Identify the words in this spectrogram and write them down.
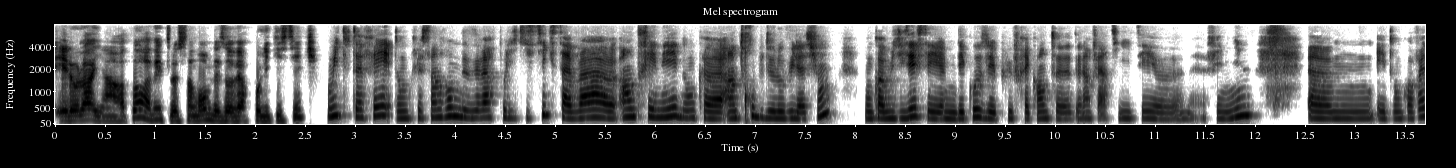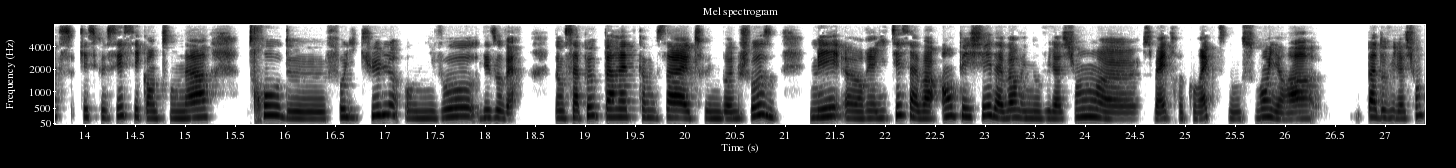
Et Lola, il y a un rapport avec le syndrome des ovaires polykystiques? Oui, tout à fait. Donc le syndrome des ovaires polykystiques, ça va euh, entraîner donc un trouble de l'ovulation. Donc comme je disais, c'est une des causes les plus fréquentes de l'infertilité féminine. et donc en fait, qu'est-ce que c'est? C'est quand on a trop de follicules au niveau des ovaires. Donc ça peut paraître comme ça être une bonne chose, mais en réalité, ça va empêcher d'avoir une ovulation qui va être correcte. Donc souvent, il y aura pas d'ovulation,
